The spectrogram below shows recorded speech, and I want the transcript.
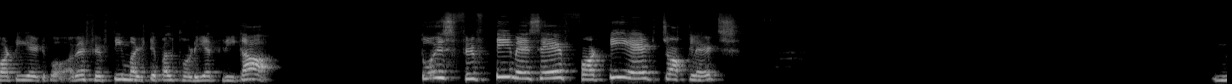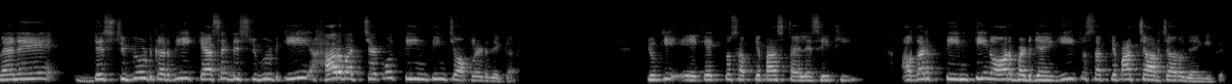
48 को। अबे 50 मल्टीपल थोड़ी है थ्री का। तो इस 50 में से 48 चॉकलेट्स मैंने डिस्ट्रीब्यूट कर दी। कैसे डिस्ट्रीब्यूट की? हर बच्चे को तीन तीन चॉकलेट देकर। क्योंकि एक एक तो सबके पास पहले से ही थी। अगर तीन तीन और बढ़ जाएँगी तो सबके पास चार चार हो जाएँगी फिर।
